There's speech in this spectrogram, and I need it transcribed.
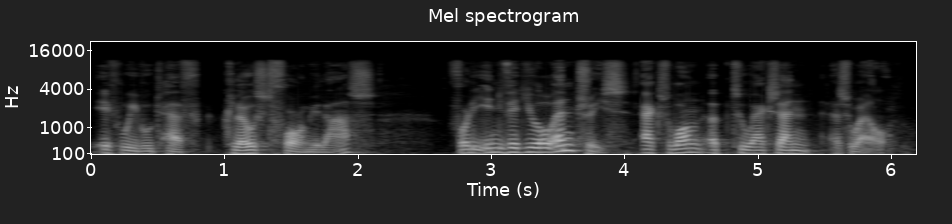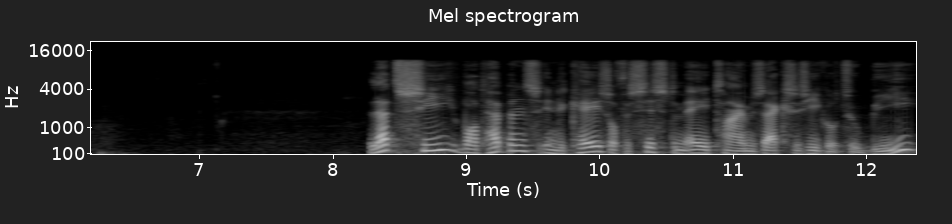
if we would have closed formulas for the individual entries, x1 up to xn as well. Let's see what happens in the case of a system A times x is equal to b,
